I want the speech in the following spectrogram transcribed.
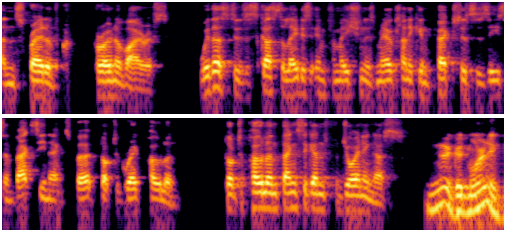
and spread of coronavirus. With us to discuss the latest information is Mayo Clinic infectious disease and vaccine expert, Dr. Greg Poland. Dr. Poland, thanks again for joining us. Yeah, good morning.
